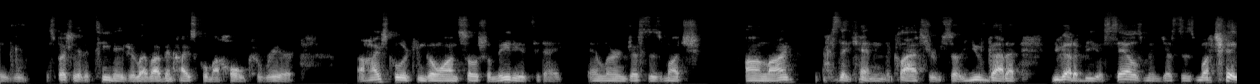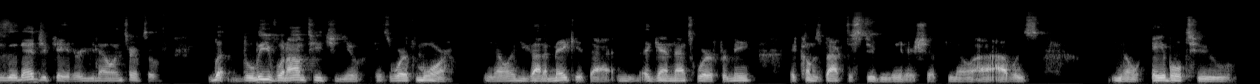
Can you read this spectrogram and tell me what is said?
is, especially at a teenager level, I've been high school my whole career. A high schooler can go on social media today and learn just as much online as they can in the classroom. So you've got to you got to be a salesman just as much as an educator, you know, in terms of believe what I'm teaching you is worth more, you know, and you got to make it that. And again, that's where for me, it comes back to student leadership. You know, I, I was, you know, able to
